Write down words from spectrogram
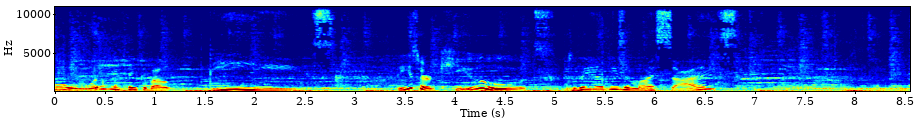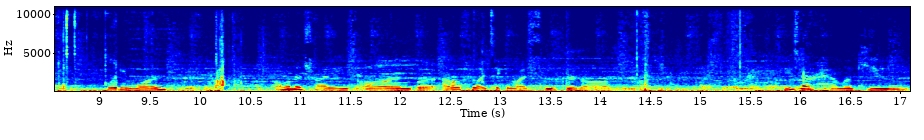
Oh, what do we think about these? These are cute. Do they have these in my size? 41. I want to try these on, but I don't feel like taking my sneakers off. These are hella cute.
